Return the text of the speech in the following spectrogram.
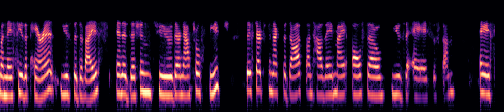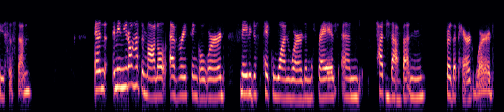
when they see the parent use the device in addition to their natural speech, they start to connect the dots on how they might also use the AA system, AAC system. And I mean, you don't have to model every single word. Maybe just pick one word in the phrase and touch mm-hmm. that button for the paired word.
